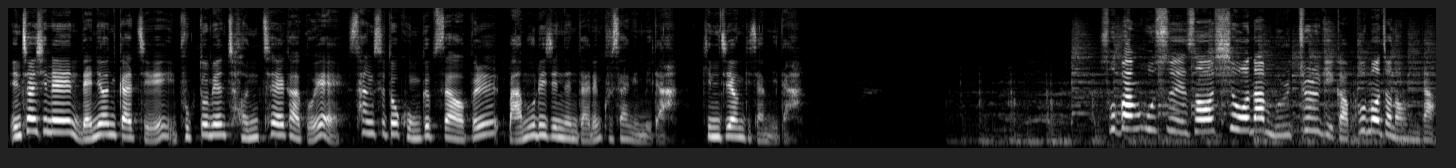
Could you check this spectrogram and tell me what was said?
인천시는 내년까지 북도면 전체 가구에 상수도 공급 사업을 마무리 짓는다는 구상입니다. 김지영 기자입니다. 소방 호수에서 시원한 물줄기가 뿜어져 나옵니다.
